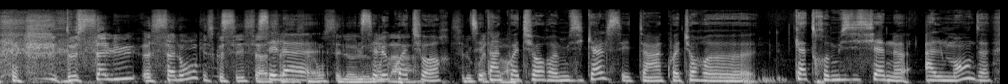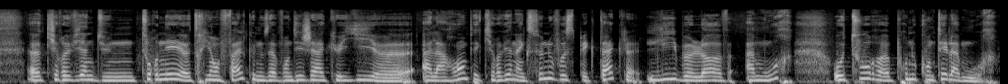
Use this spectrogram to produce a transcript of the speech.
de Salut euh, Salon, qu'est-ce que c'est ça? C'est le, la- quatuor. c'est un quatuor. euh, musical. C'est un quatuor euh, quatre musiciennes allemandes euh, qui reviennent d'une tournée euh, triomphale que nous avons déjà accueillie à la rampe et qui reviennent avec ce nouveau spectacle Liebe, Love, Amour autour pour nous conter l'amour.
